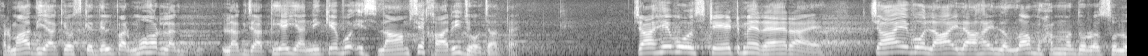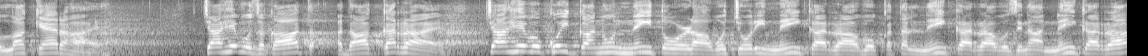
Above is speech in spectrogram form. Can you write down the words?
فرما دیا کہ اس کے دل پر مہر لگ لگ جاتی ہے یعنی کہ وہ اسلام سے خارج ہو جاتا ہے۔ چاہے وہ اسٹیٹ میں رہ رہا ہے، چاہے وہ لا الہ الا اللہ محمد الرسول اللہ کہہ رہا ہے، چاہے وہ زکوٰۃ ادا کر رہا ہے، چاہے وہ کوئی قانون نہیں توڑ رہا، وہ چوری نہیں کر رہا، وہ قتل نہیں کر رہا، وہ زنا نہیں کر رہا،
